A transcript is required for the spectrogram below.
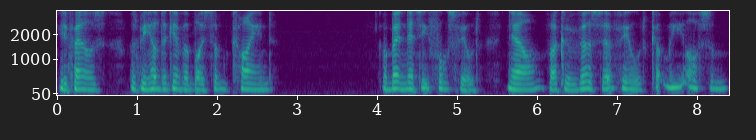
these panels must be held together by some kind of magnetic force field. Now, if I could reverse that field, cut me off some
